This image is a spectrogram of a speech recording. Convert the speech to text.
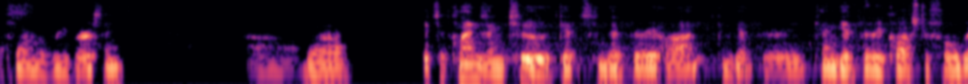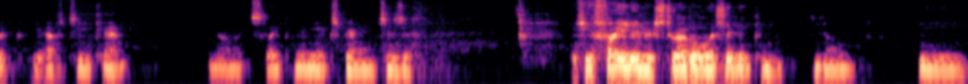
a form of rebirthing. Um, wow it's a cleansing too. It gets can get very hot, can get very can get very claustrophobic. You have to you can't you know, it's like many experiences if if you fight it or struggle with it, it can, you know, be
